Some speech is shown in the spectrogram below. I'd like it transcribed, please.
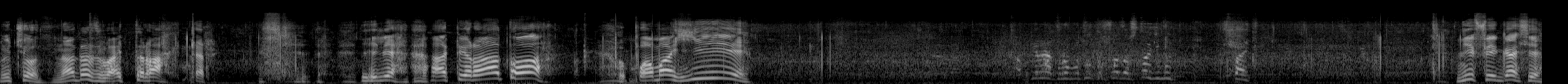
Ну что, надо звать трактор. Или оператор, помоги. Оператору вот тут что-то что-нибудь стать. Нифига себе.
